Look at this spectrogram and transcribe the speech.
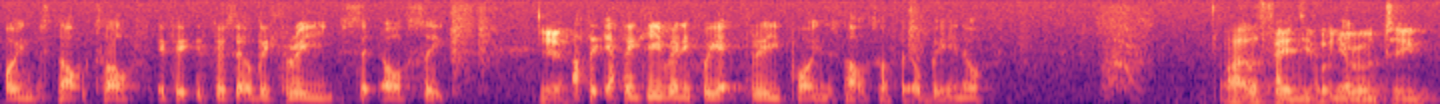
points knocked off, if, it, if it'll be three or six, Yeah. I think I think even if we get three points knocked off, it'll be enough. I the faith you've got your own team.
